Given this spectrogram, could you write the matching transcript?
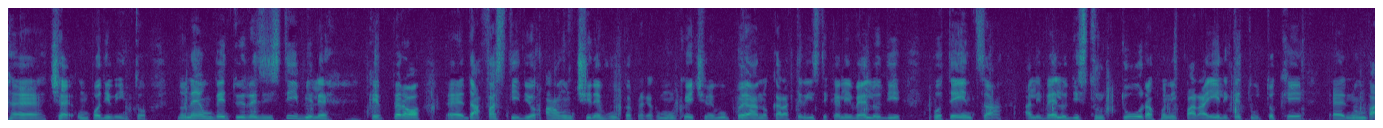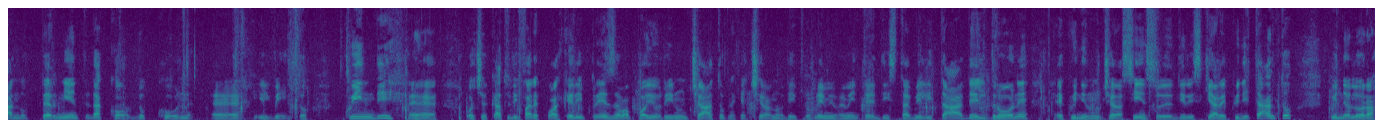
eh, c'è un po' di vento. Non è un vento irresistibile che però eh, dà fastidio a un cinevoop perché comunque i cinevoop hanno caratteristiche a livello di potenza a livello di struttura con i paraeliche e tutto che eh, non vanno per niente d'accordo con eh, il vento. Quindi eh, ho cercato di fare qualche ripresa ma poi ho rinunciato perché c'erano dei problemi ovviamente di stabilità del drone e quindi non c'era senso di rischiare più di tanto. Quindi allora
